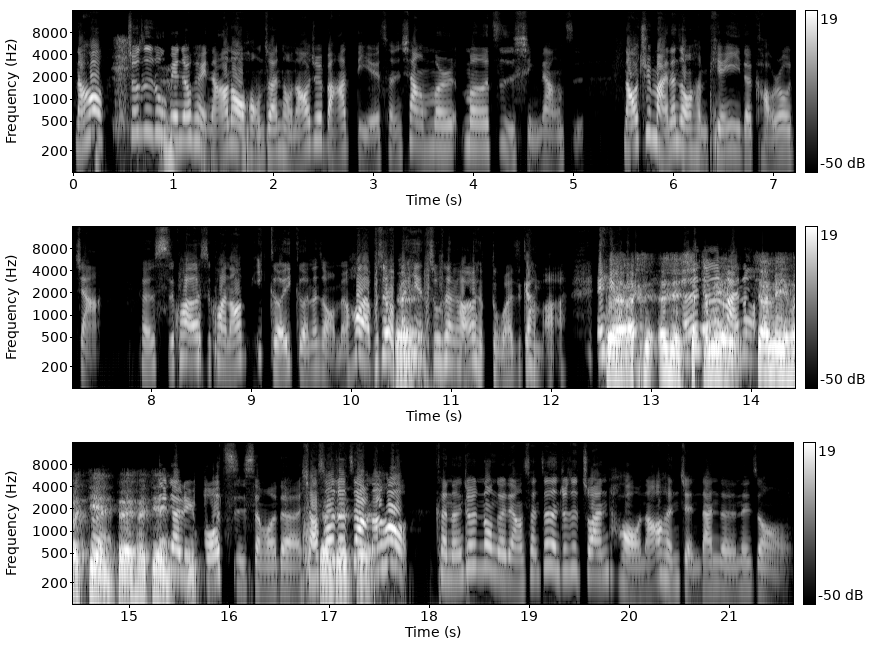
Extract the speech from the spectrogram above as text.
然后就是路边就可以拿到那种红砖头，然后就把它叠成像么么字形那样子，然后去买那种很便宜的烤肉架。可能十块二十块，然后一格一格那种有没有？后来不是有被验出那个好像有毒还是干嘛？哎，对，而且而且下面下面会垫，对，会垫那个铝箔纸什么的。小时候就这样，然后可能就弄个两三，真的就是砖头，然后很简单的那种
